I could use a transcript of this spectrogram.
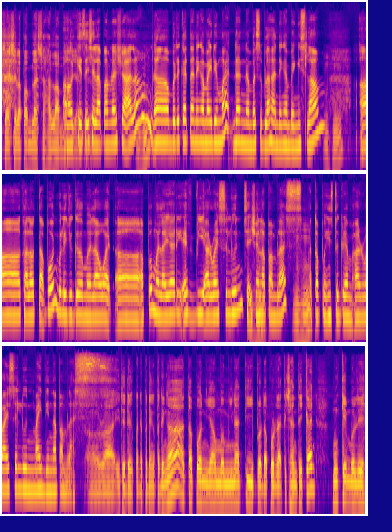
Seksyen 18 Shah Alam. Okey. Seksyen 18 Shah Alam mm-hmm. uh, berdekatan dengan Maidimat dan uh, bersebelahan dengan Bank Islam. Mm-hmm. Uh, kalau tak pun boleh juga melawat uh, apa melayari FB Arwai Saloon Seksyen mm-hmm. 18 mm-hmm. ataupun Instagram Arwai Saloon Maidin 18. Alright, itu dia kepada pendengar-pendengar ataupun yang meminati produk-produk kecantikan mungkin boleh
